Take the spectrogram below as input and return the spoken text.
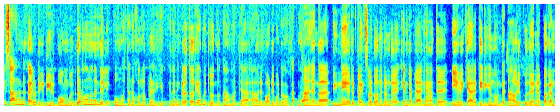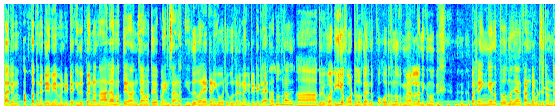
ഈ സാധനം എന്റെ കയ്യിലോട്ട് കിട്ടി ഒരു ബോംബ് ഇതോടെ നിന്നത് എന്റെ? ഓ മറ്റന്നെ കൊന്നപ്പോഴായിരിക്കും. ഇതെനിക്കിടത്ത് അറിയാൻ പറ്റുമോ ആ മറ്റേ ആ ഒരു ഫോട്ടോ പോയിട്ട് നോക്കാം. ആ ഞാൻ പിന്നെ ഈ ഒരു പ്ലെയിൻസിലോട്ട് വന്നിട്ടുണ്ട്. എന്റെ ബാഗിനകത്ത് ഈ ഒരു ക്യാരറ്റ് ഇരിക്കുന്നുണ്ട്. ആ ഒരു കുതിരനെ എപ്പോൾ കണ്ടാലും അപ്പൊ തന്നെ ടേബ് ചെയ്യാൻ വേണ്ടിയിട്ട്. ഇതിപ്പോ എന്റെ നാലാമത്തെയോ അഞ്ചാമത്തെയോ പ്ലെയിൻസ് ആണ്. ഇതുവരെയായിട്ട് എനിക്ക് ഒരു കുതിരനെ കിട്ടിയിട്ടില്ല. അതൊന്നും അത്? അതൊരു വലിയ ഫോട്ടോ. നോക്ക് അതിന്റെ ഓരോ നോക്ക് മേലല്ല നിൽക്ക് നോക്ക്. പക്ഷെ ഇങ്ങനത്തെ ഞാൻ കണ്ടുപിടിച്ചിട്ടുണ്ട്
